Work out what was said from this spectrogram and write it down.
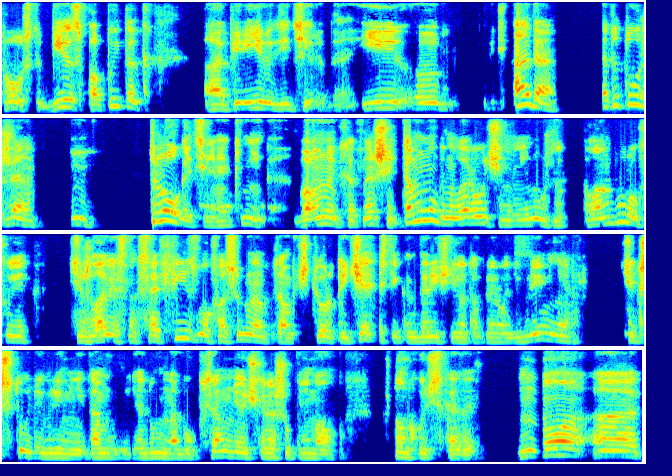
просто, без попыток а, переиродить Ирода. И э, ведь ада – это тоже трогательная книга во многих отношениях. Там много наворочено ненужных каламбуров и тяжеловесных софизмов, особенно там в четвертой части, когда речь идет о природе времени, текстуре времени. Там, я думаю, Набоков сам не очень хорошо понимал, что он хочет сказать. Но э,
